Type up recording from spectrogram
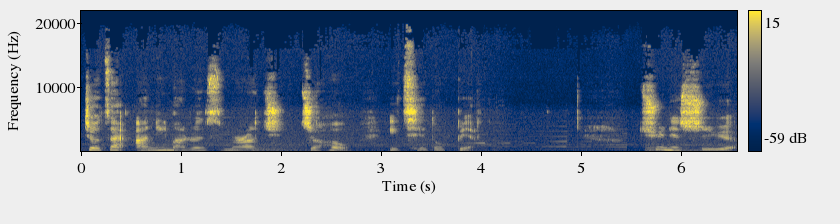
就在阿尼玛认识 Maraj 之后。”一切都变了。去年十月，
